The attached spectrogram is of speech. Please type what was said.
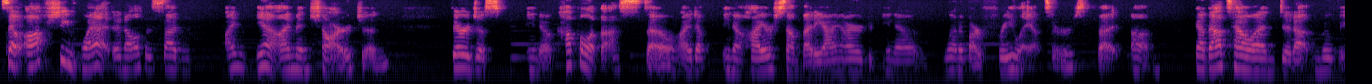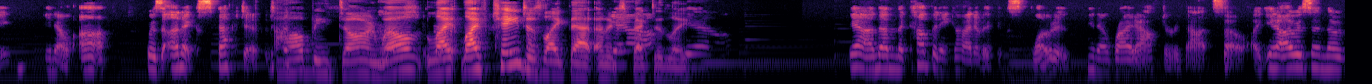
So off she went, and all of a sudden, I'm yeah, I'm in charge, and there are just you know a couple of us. So I don't you know hire somebody. I hired you know one of our freelancers. But um, yeah, that's how I ended up moving, you know, up. It was unexpected. I'll be darned. Well, life, life changes like that unexpectedly. Yeah, yeah. Yeah, and then the company kind of exploded, you know, right after that. So, you know, I was in the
